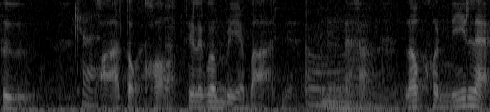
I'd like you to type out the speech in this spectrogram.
สื่อค่ะขวาตกขอบที่เรียกว่าเบียบาทเนี่ยนะครับแล้วคนนี้แหละ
